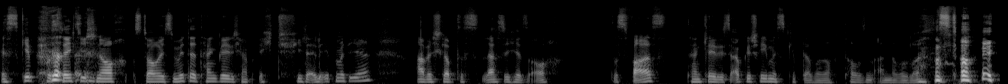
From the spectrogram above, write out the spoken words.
es gibt tatsächlich noch Stories mit der Tanklady. Ich habe echt viel erlebt mit ihr. Aber ich glaube, das lasse ich jetzt auch. Das war's. Tanklady ist abgeschrieben. Es gibt aber noch tausend andere Leute Story.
